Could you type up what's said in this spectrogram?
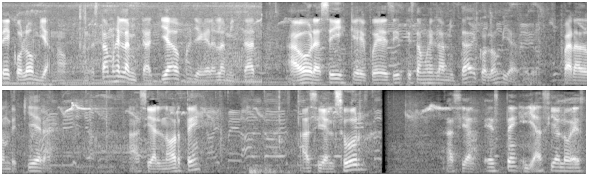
de Colombia, no, no estamos en la mitad, ya vamos a llegar a la mitad. Ahora sí que se puede decir que estamos en la mitad de Colombia, pero para donde quiera. Hacia el norte, hacia el sur, hacia el este y hacia el oeste.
